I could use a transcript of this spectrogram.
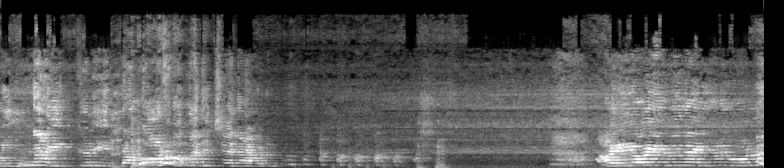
പിന്നെ ഇക്കിളി ഇട്ടോളോ മനുഷ്യനെ അവിടെ. അയ്യോ ഇതിനെ ഇക്കിളി പോലെ.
